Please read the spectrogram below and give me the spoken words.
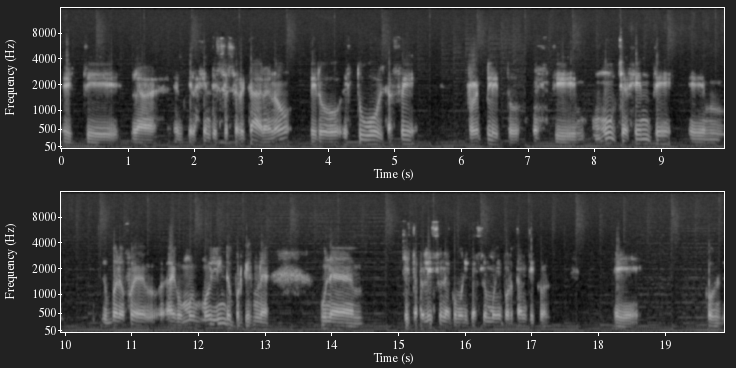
este, la, que la gente se acercara, ¿no? Pero estuvo el café repleto, este, mucha gente. Eh, bueno, fue algo muy, muy lindo porque es una, una, se establece una comunicación muy importante con, eh, con,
